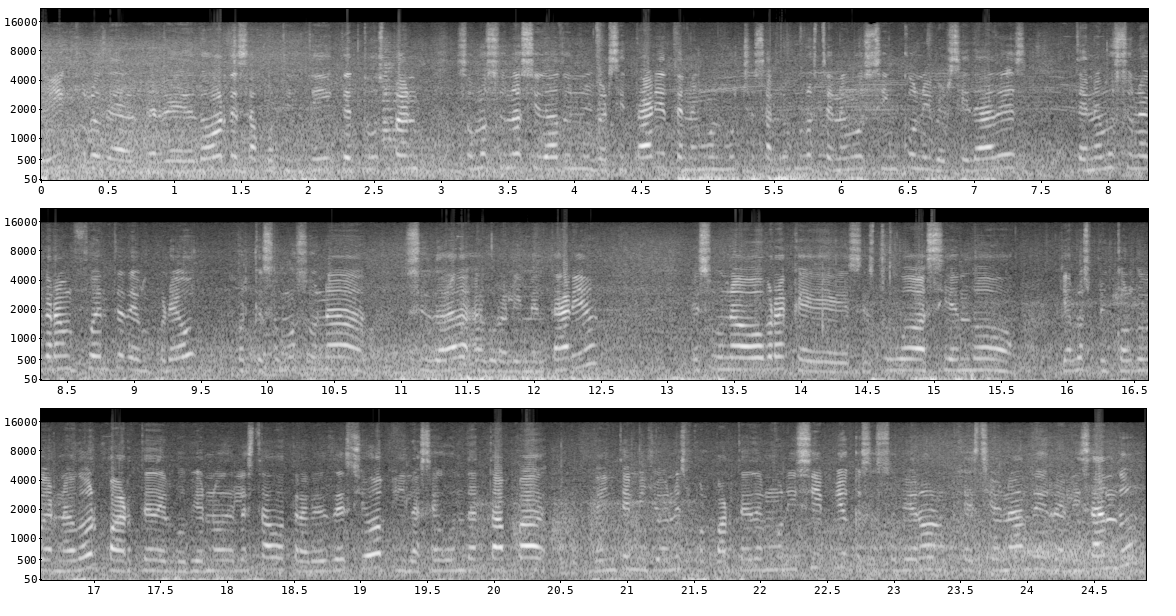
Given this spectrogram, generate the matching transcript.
vehículos de alrededor de De Tuspan. Somos una ciudad universitaria, tenemos muchos alumnos, tenemos cinco universidades, tenemos una gran fuente de empleo porque somos una ciudad agroalimentaria. Es una obra que se estuvo haciendo, ya lo explicó el gobernador, parte del gobierno del estado a través de SIOP y la segunda etapa 20 millones por parte del municipio que se estuvieron gestionando y realizando.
